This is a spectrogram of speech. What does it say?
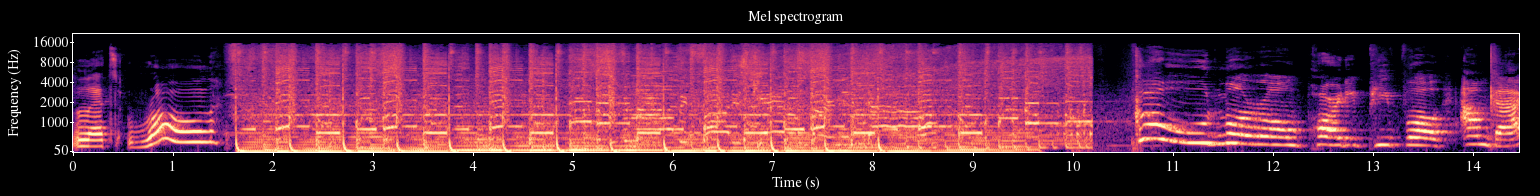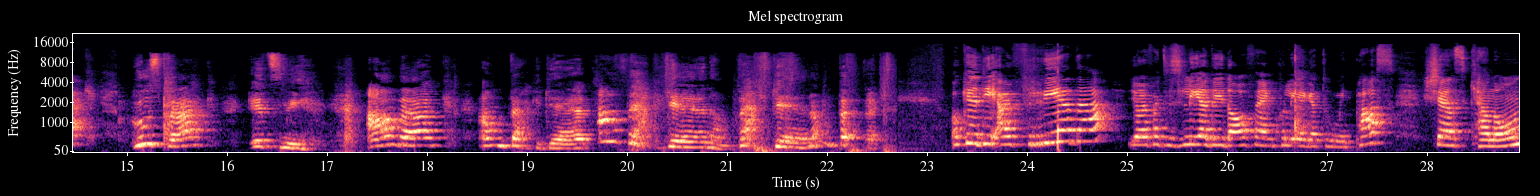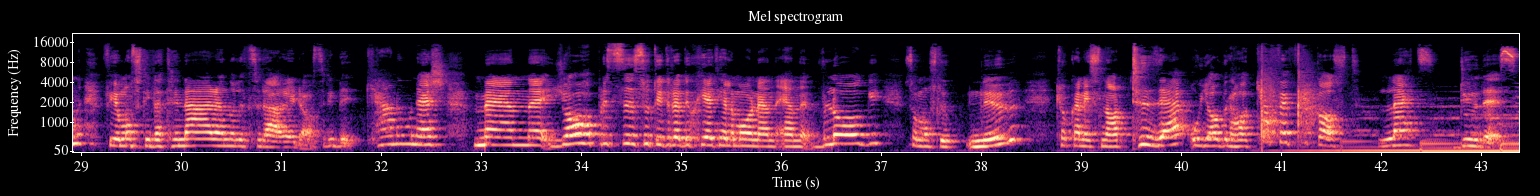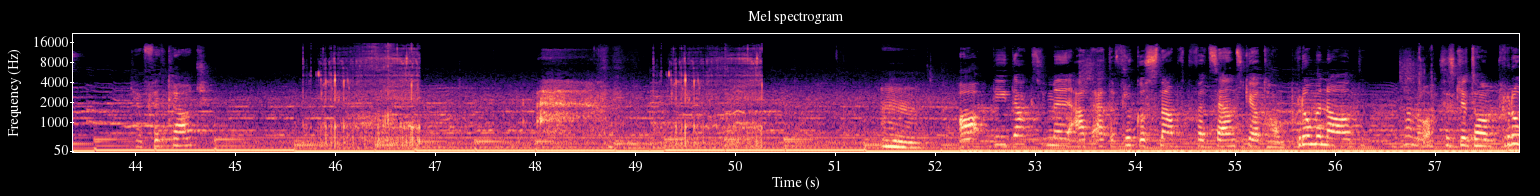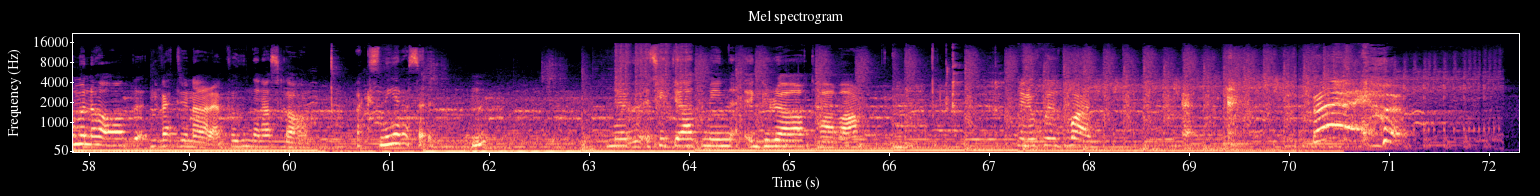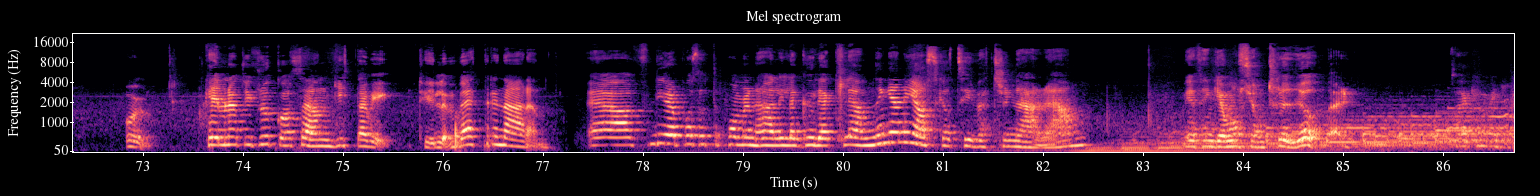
Let's roll! Good morgon party people! I'm back! Who's back? It's me. I'm back. I'm back again. I'm back again. I'm back again. I'm back. Okej, det är fredag. Jag är faktiskt ledig idag för en kollega tog mitt pass. Känns kanon, för jag måste till veterinären och lite sådär idag, så det blir kanoners. Men eh, jag har precis suttit och redigerat hela morgonen en vlogg som måste upp nu. Klockan är snart 10 och jag vill ha kaffefrukost. Let's do this. Kaffet klart. Ah. Mm. Ja, det är dags för mig att äta frukost snabbt för att sen ska jag ta en promenad. Hallå? Sen ska jag ta en promenad till veterinären för hundarna ska vaccinera sig. Mm. Nu sitter jag och äter min gröt här va. Den är skitvarm. Oj. Okej, men äter vi frukost sen gittar vi till veterinären. Jag uh, funderar på att sätta på mig den här lilla gulliga klänningen när jag ska till veterinären. Men jag tänker jag måste ju ha en tröja under. Så här kan man inte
